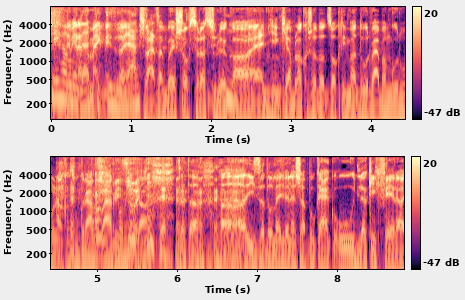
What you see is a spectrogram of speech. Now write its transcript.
Néha De miért ha úgy megnézed a játszóházakban, és sokszor a szülők a enyhén kiablakosodott zokniban durvában gurulnak az ugrálóvárba, mint a, tehát a, a, izzadó 40-es apukák úgy lökik félre a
